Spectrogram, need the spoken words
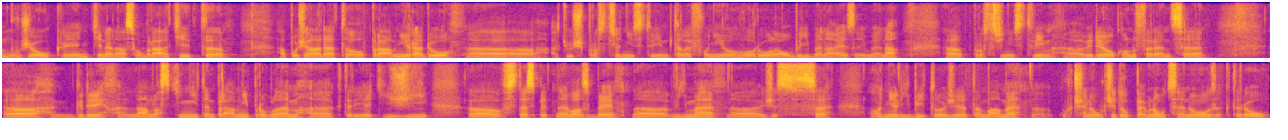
můžou klienti na nás obrátit a požádat o právní radu, ať už prostřednictvím telefonního hovoru, ale oblíbená je zejména prostřednictvím videokonference. Kdy nám nastíní ten právní problém, který je tíží. Z té zpětné vazby víme, že se hodně líbí to, že tam máme určenou určitou pevnou cenu, za kterou,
